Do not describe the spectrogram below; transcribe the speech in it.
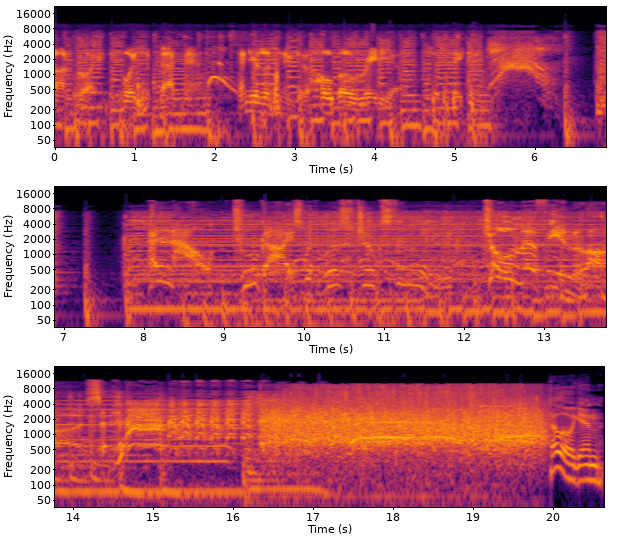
is Kevin Conroy, the voice of Batman, and you're listening to Hobo Radio. So stay tuned. And now, two guys with worse jokes than me, Joel Murphy and Lars. Hello again.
